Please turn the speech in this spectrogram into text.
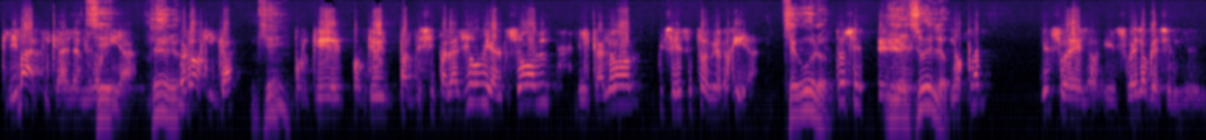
climática de la biología, biológica, porque porque participa la lluvia, el sol, el calor, eso es todo biología. Seguro. Entonces, ¿Y el eh, suelo? el suelo, y el suelo que es el,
